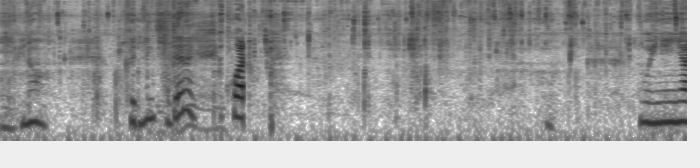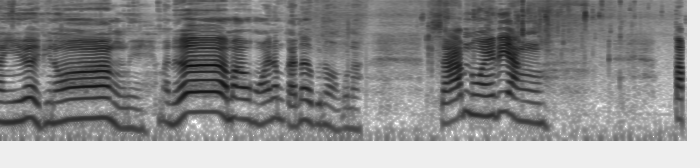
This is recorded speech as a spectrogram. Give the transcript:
นี่พี่น้องขึ้นยังสิได้ขวดหน่วยใหญ่ๆเลยพี่น้องนี่มาเด้อมาเอาหอยน้ำกันเด้อพี่น้องพุ่นะสามหน่วยหรือยังตับ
